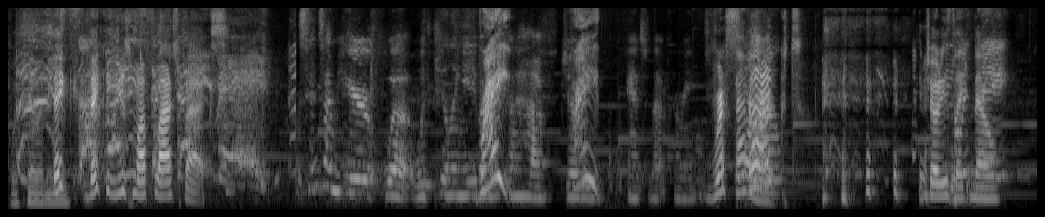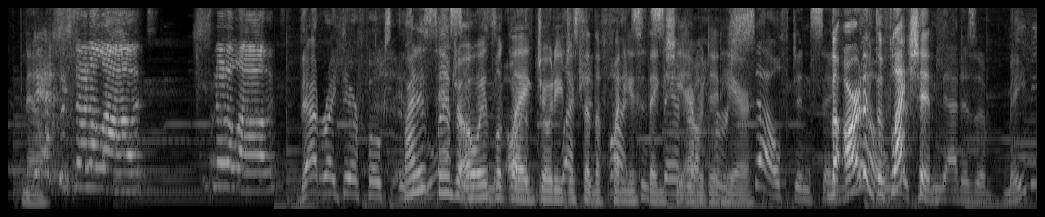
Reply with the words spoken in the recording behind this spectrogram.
with killing They Eve. they can use my flashbacks. Since I'm here well, with Killing Eve, Right, I'm gonna have Jodie right. answer that for me. Respect. Jodie's like, no, no. She's not allowed. She's not allowed. That right there, folks. Is Why does Sandra always look like Jodie just said the funniest thing since she ever did here? didn't say The art of no, we're deflection. That is a maybe.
